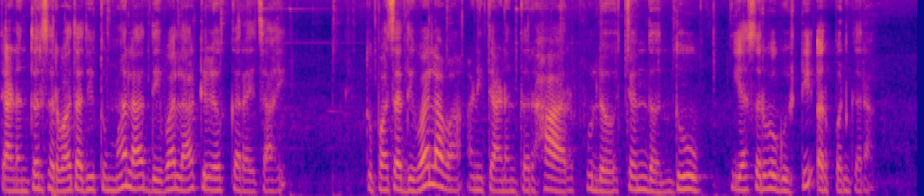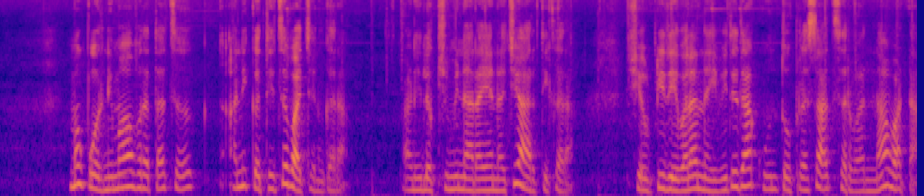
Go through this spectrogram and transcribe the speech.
त्यानंतर सर्वात आधी तुम्हाला देवाला टिळक करायचा आहे. तुपाचा दिवा लावा आणि त्यानंतर हार फुलं चंदन धूप या सर्व गोष्टी अर्पण करा. मग पौर्णिमा व्रताचं आणि कथेचं वाचन करा. आणि लक्ष्मीनारायणाची आरती करा. शेवटी देवाला नैवेद्य दाखवून तो प्रसाद सर्वांना वाटा.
